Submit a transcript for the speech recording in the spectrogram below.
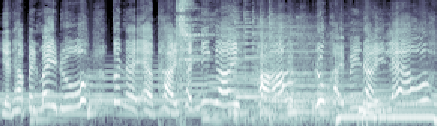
อย่าทำเป็นไม่รู้ ก็นายแอบถ่ายฉันนี่ไงหารูปหายไปไหนแล้วเออ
